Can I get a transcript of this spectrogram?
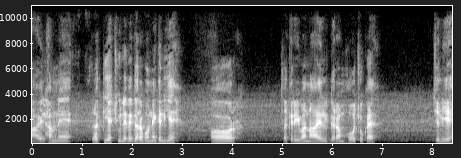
आयल हमने रख दिया चूल्हे पे गर्म होने के लिए और तकरीबन आयल गर्म हो चुका है। चलिए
